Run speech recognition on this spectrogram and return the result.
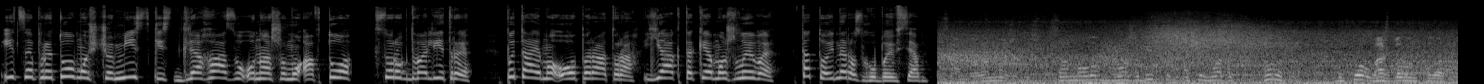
І це при тому, що місткість для газу у нашому авто 42 літри. Питаємо у оператора, як таке можливе, та той не розгубився. Сам балон може більше, а чим може холодно? Бо Ваш балон холодний.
